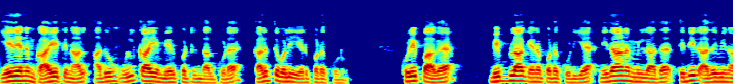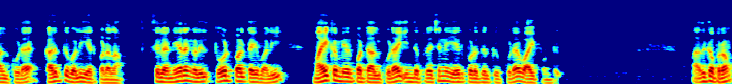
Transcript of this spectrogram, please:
ஏதேனும் காயத்தினால் அதுவும் உள்காயம் ஏற்பட்டிருந்தால் கூட கழுத்து வலி ஏற்படக்கூடும். குறிப்பாக பிப்லாக் எனப்படக்கூடிய நிதானமில்லாத திடீர் அதவினால் கூட கழுத்து வலி ஏற்படலாம். சில நேரங்களில் தோட்பட்டை வலி மயக்கம் ஏற்பட்டால் கூட இந்த பிரச்சனை ஏற்படுவதற்கு கூட வாய்ப்புண்டு. அதுக்கப்புறம்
